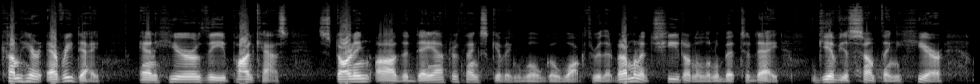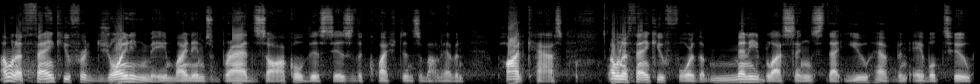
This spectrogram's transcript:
come here every day and hear the podcast, starting uh, the day after Thanksgiving, we'll go walk through that. But I'm going to cheat on a little bit today, give you something here. I want to thank you for joining me. My name's Brad Zockoll. This is the Questions About Heaven podcast. I want to thank you for the many blessings that you have been able to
